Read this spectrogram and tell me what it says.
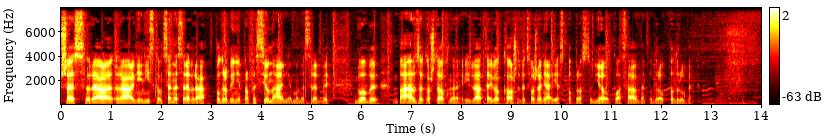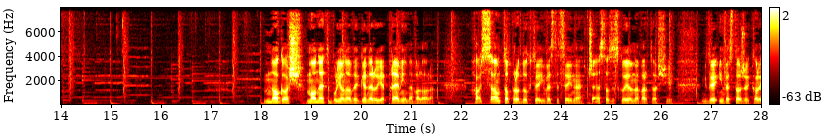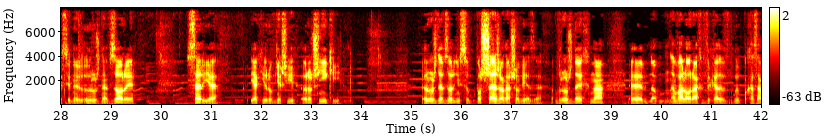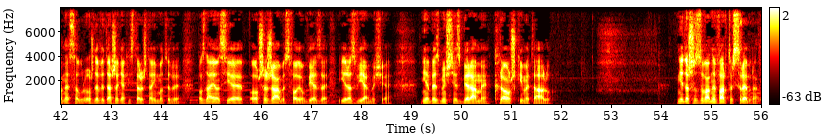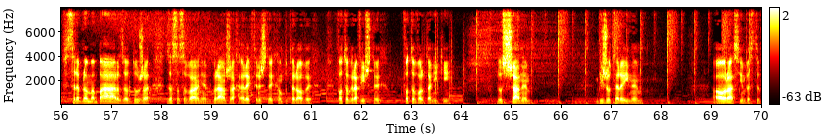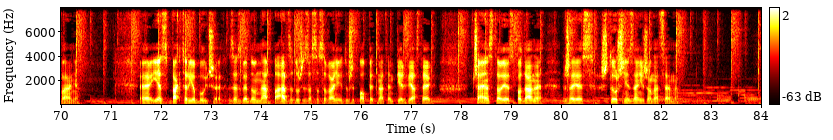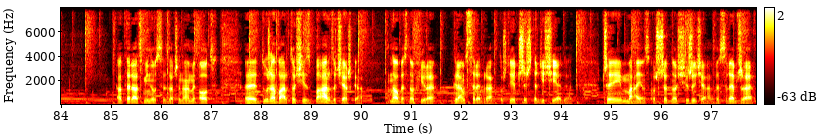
Przez real, realnie niską cenę srebra podrobienie profesjonalnie monet srebrnych byłoby bardzo kosztowne i dlatego koszt wytworzenia jest po prostu nieopłacalny podróbek. Mnogość monet bulionowych generuje premię na walorach. Choć są to produkty inwestycyjne, często zyskują na wartości, gdy inwestorzy kolekcjonują różne wzory, serie, jak i również i roczniki. Różne wzornictwo poszerza naszą wiedzę. W różnych na, e, no, na walorach pokazane są różne wydarzenia historyczne i motywy. Poznając je, poszerzamy swoją wiedzę i rozwijamy się. Nie bezmyślnie zbieramy krążki metalu. Niedoszacowana wartość srebra. Srebro ma bardzo duże zastosowanie w branżach elektrycznych, komputerowych, fotograficznych, fotowoltaiki, lustrzanym, biżuteryjnym oraz inwestowania. E, Jest bakteriobójcze. Ze względu na bardzo duże zastosowanie i duży popyt na ten pierwiastek, często jest podane, że jest sztucznie zaniżona cena. A teraz minusy. Zaczynamy od. E, duża wartość jest bardzo ciężka. Na obecną chwilę gram srebra kosztuje 3,41. Czyli mając oszczędność życia we srebrze,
